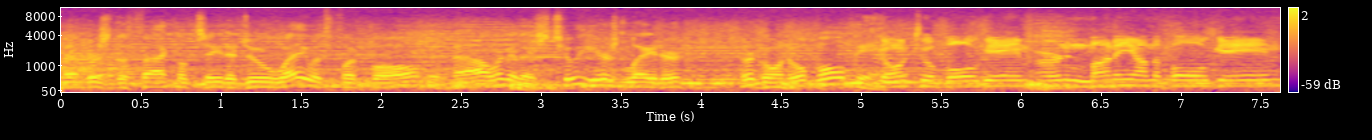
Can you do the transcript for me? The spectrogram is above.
members of the faculty to do away with football. And now, look at this. Two years later, they're going to a bowl game. Going to a bowl game, earning money on the bowl game,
